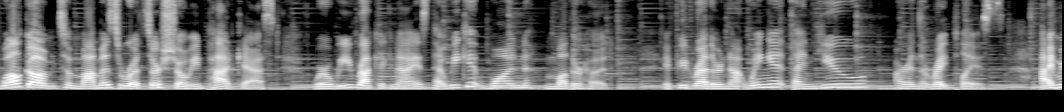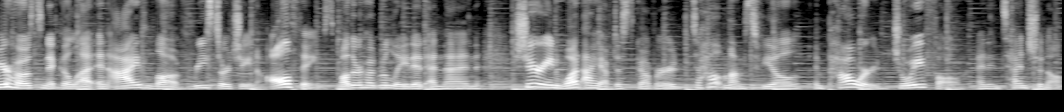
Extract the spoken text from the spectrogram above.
Welcome to Mama's Roots Are Showing podcast, where we recognize that we get one motherhood. If you'd rather not wing it, then you are in the right place. I'm your host, Nicolette, and I love researching all things motherhood related and then sharing what I have discovered to help moms feel empowered, joyful, and intentional.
